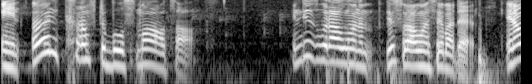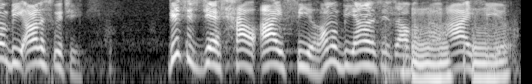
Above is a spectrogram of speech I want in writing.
and uncomfortable small talk. And this is what I want to. This is what I want to say about that. And I'm gonna be honest with you. This is just how I feel. I'm gonna be honest with y'all about Mm-hmm, how I feel.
